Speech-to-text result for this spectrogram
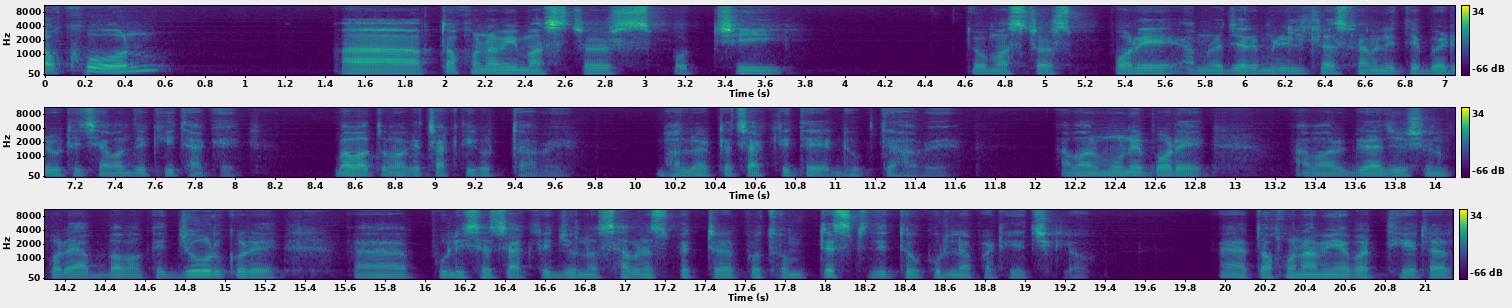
যখন তখন আমি মাস্টার্স পড়ছি। তো মাস্টার্স পরে আমরা যারা মিডিল ক্লাস ফ্যামিলিতে বেড়ে উঠেছি, আমাদের কি থাকে? বাবা তোমাকে চাকরি করতে হবে, ভালো একটা চাকরিতে ঢুকতে হবে। আমার মনে পড়ে, আমার গ্র্যাজুয়েশন পরে আব্বা আমাকে জোর করে পুলিশের চাকরির জন্য সাব ইন্সপেক্টর প্রথম টেস্ট দিতেও খুলনা পাঠিয়েছিল। হ্যাঁ তখন আমি আবার থিয়েটার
